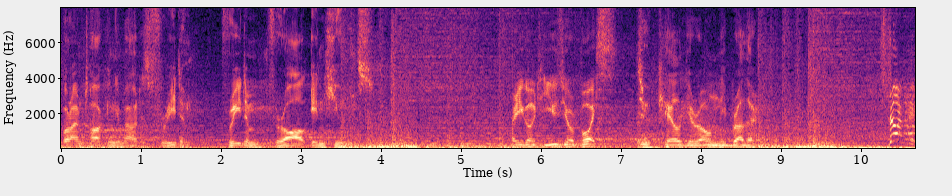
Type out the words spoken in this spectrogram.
What I'm talking about is freedom. Freedom for all inhumans. Are you going to use your voice to kill your only brother? Stop it!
